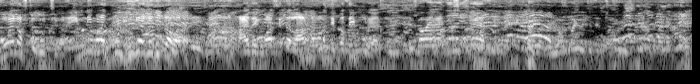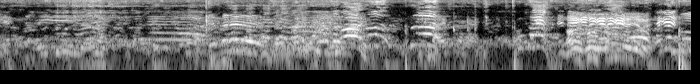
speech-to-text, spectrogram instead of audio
সময় নষ্ট করছে মানে এমনি মানে ভুল ঢুকে আছে দুটো আবার আয় দেখ মানে সেটা লালটা মানে সে পথেই পড়ে আছে বল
